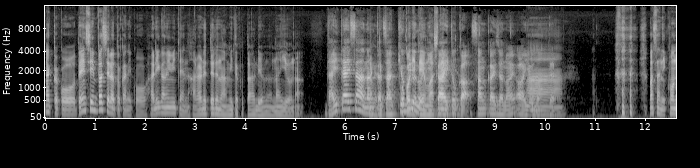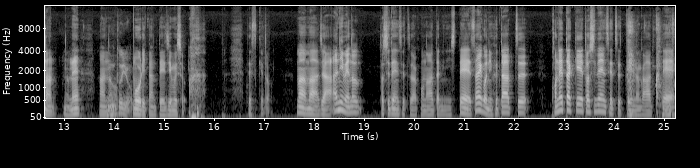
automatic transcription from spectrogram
なんかこう電信柱とかにこう張り紙みたいなの貼られてるのは見たことあるようなないような。大体さ、なんかなんか雑居ビルのここに電話2してみたいな。階とか3階じゃない？ああいうのって。まさにコナンのねあの毛利探偵事務所。ですけど。まあまあじゃあアニメの都市伝説はこの辺りにして最後に2つ小ネタ系都市伝説っていうのがあって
